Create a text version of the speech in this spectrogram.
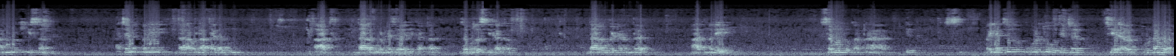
अनोळखी सण अचानकपणे दारावर लाथा घालून आत दार उघडण्याचं हे करतात जबरदस्ती करतात. दार उघडल्यानंतर आतमध्ये सर्व लोकांना एक पहिल्याच उघडतो त्यांच्या चेहऱ्यावर तोंडावर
